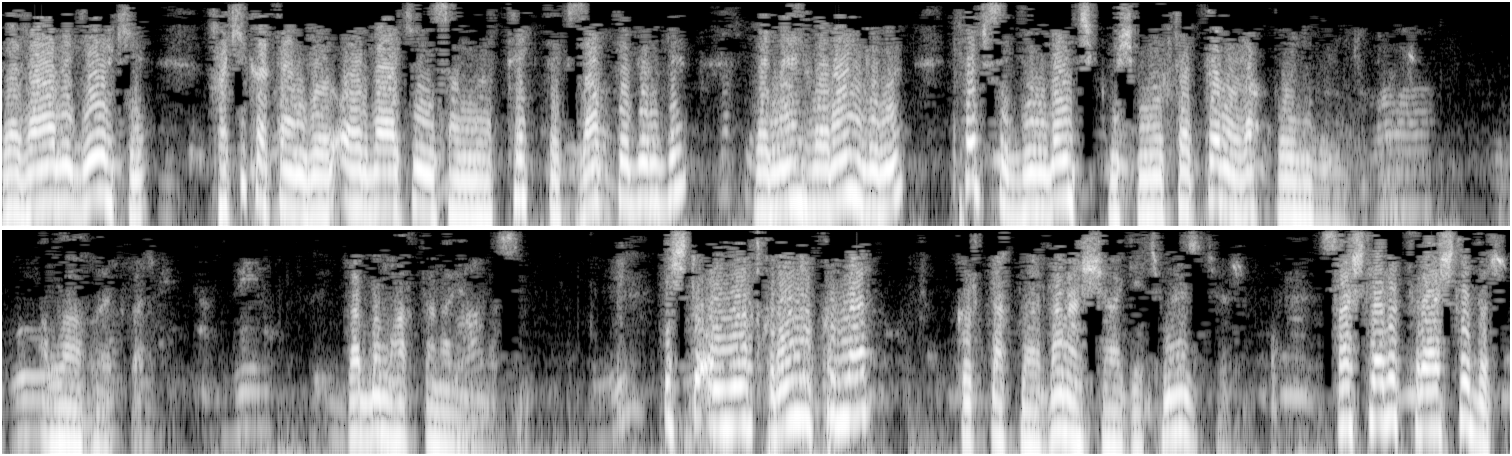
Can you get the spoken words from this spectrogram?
Ve Rabi diyor ki hakikaten diyor oradaki insanlar tek tek zapt edildi ve nehveren günü hepsi dinden çıkmış mürtetler olarak boynu vuruldu. Allahu Ekber. Rabbim haktan ayırmasın. İşte onlar Kur'an okurlar gırtlaklardan aşağı geçmez diyor. Saçları tıraşlıdır.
